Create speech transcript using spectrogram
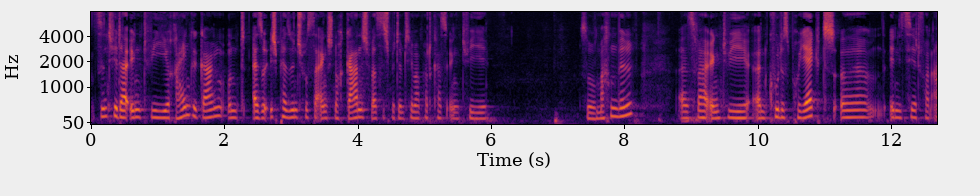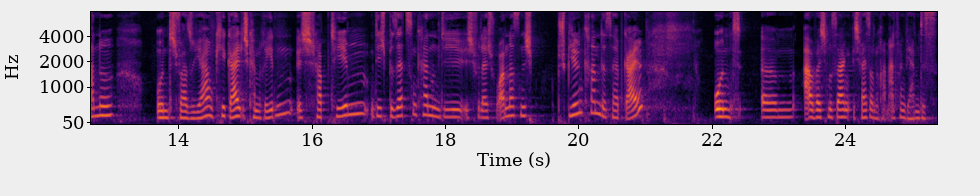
sind wir da irgendwie reingegangen und also ich persönlich wusste eigentlich noch gar nicht, was ich mit dem Thema Podcast irgendwie so machen will. Es war irgendwie ein cooles Projekt, äh, initiiert von Anne. Und ich war so, ja, okay, geil, ich kann reden. Ich habe Themen, die ich besetzen kann und die ich vielleicht woanders nicht spielen kann, deshalb geil. Und ähm, aber ich muss sagen, ich weiß auch noch am Anfang, wir haben das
